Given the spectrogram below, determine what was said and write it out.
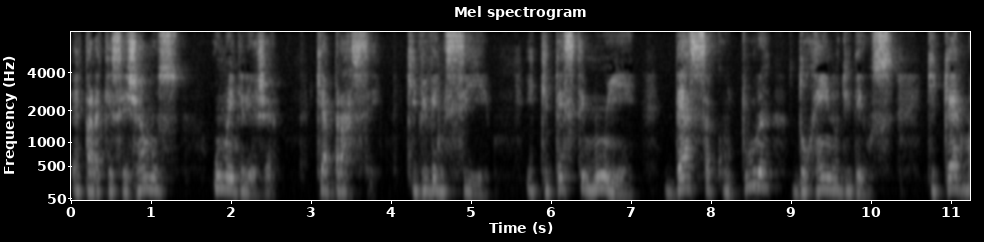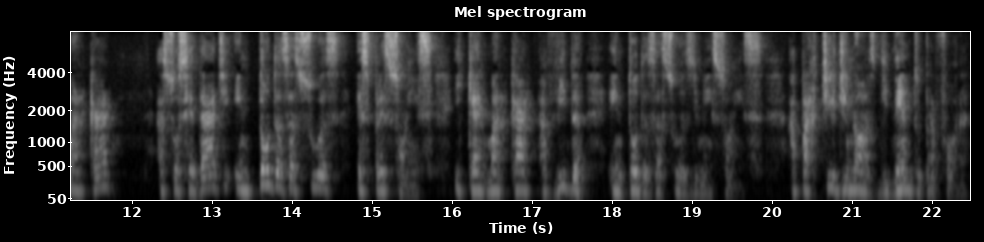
é para que sejamos uma igreja que abrace, que vivencie e que testemunhe dessa cultura do reino de Deus, que quer marcar a sociedade em todas as suas expressões e quer marcar a vida em todas as suas dimensões. A partir de nós, de dentro para fora,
